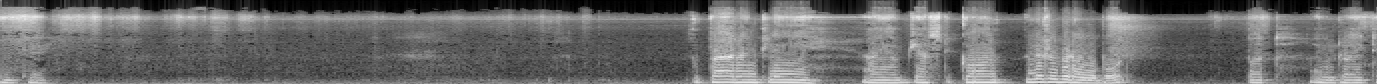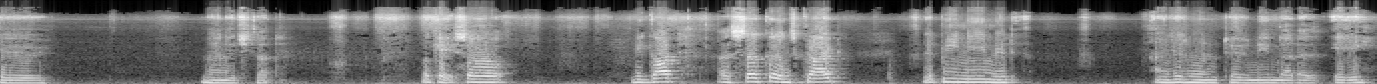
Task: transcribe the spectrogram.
Okay. Apparently I have just gone a little bit overboard but I will try to manage that. Okay so we got a circle inscribed let me name it I just want to name that as A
